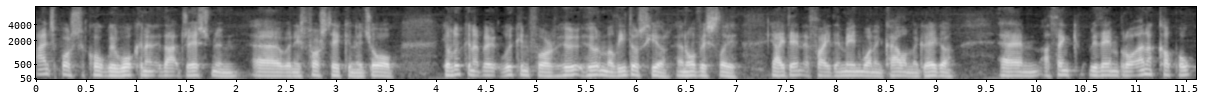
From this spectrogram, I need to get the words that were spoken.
Ange Postecoglou walking into that dressing room uh, when he's first taking the job, you're looking about looking for who, who are my leaders here, and obviously he identified the main one in Callum McGregor. Um, I think we then brought in a couple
